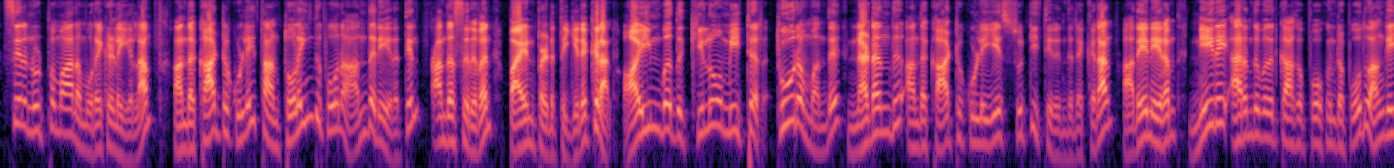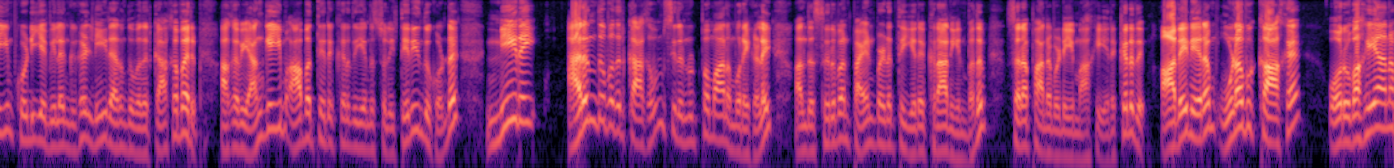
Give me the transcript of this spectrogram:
சில நுட்பமான முறைகளை எல்லாம் அந்த காட்டுக்குள்ளே தான் தொலைந்து போன அந்த நேரத்தில் அந்த சிறுவன் பயன்படுத்தி இருக்கிறான். ஐம்பது கிலோமீட்டர் தூரம் வந்து நடந்து அந்த காட்டுக்குள்ளேயே சுற்றி திரிந்திருக்கிறான். அதே நேரம் நீரை அருந்துவதற்காக போகின்ற போது அங்கேயும் கொடிய விலங்குகள் நீர் அருந்துவதற்காக வரும். ஆகவே அங்கேயும் ஆபத்து இருக்கிறது என்று சொல்லி தெரிந்து கொண்டு நீரை அருந்துவதற்காகவும் சில நுட்பமான முறைகளை அந்த சிறுவன் பயன்படுத்தி இருக்கிறான் என்பதும் சிறப்பான விடயமாக இருக்கிறது. அதே நேரம் உணவுக்காக ஒரு வகையான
